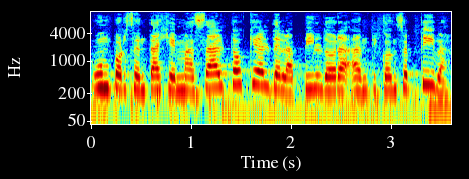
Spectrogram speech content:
un porcentaje más alto que el de la píldora anticonceptiva.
